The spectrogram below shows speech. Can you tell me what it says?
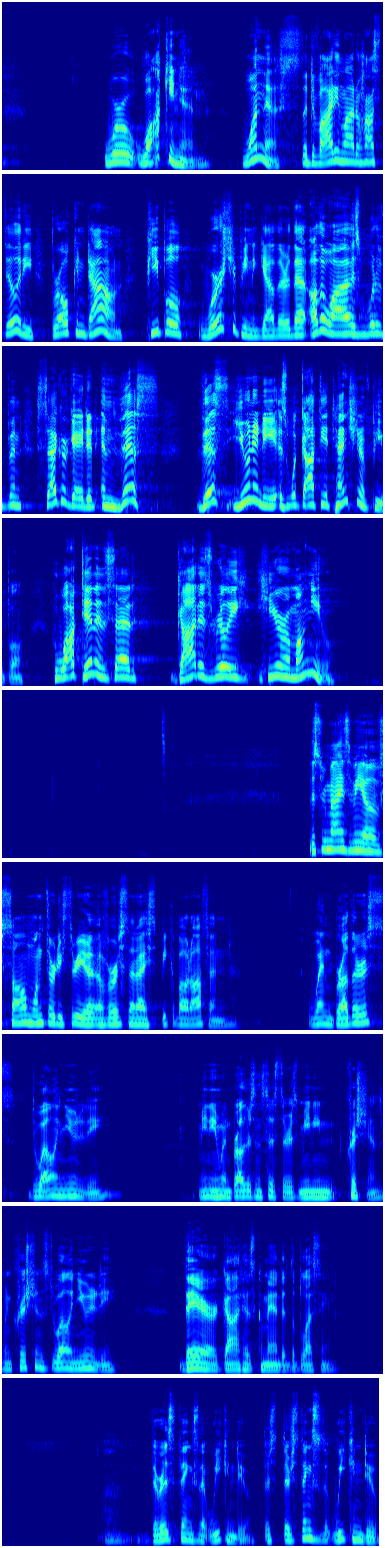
were walking in. Oneness, the dividing line of hostility broken down, people worshiping together that otherwise would have been segregated. And this, this unity is what got the attention of people who walked in and said, God is really here among you. This reminds me of Psalm 133, a verse that I speak about often. When brothers dwell in unity, meaning when brothers and sisters, meaning Christians, when Christians dwell in unity, there God has commanded the blessing. Um, there is things that we can do. There's, there's things that we can do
